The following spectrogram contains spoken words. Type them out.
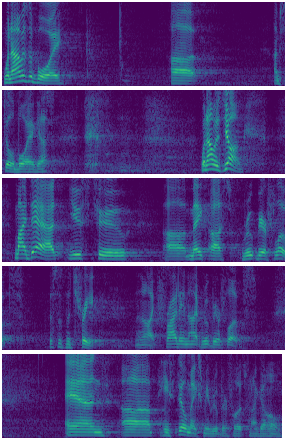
When I was a boy, uh, I'm still a boy, I guess. when I was young, my dad used to uh, make us root beer floats. This was the treat. You know, like Friday night root beer floats. And uh, he still makes me root beer floats when I go home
